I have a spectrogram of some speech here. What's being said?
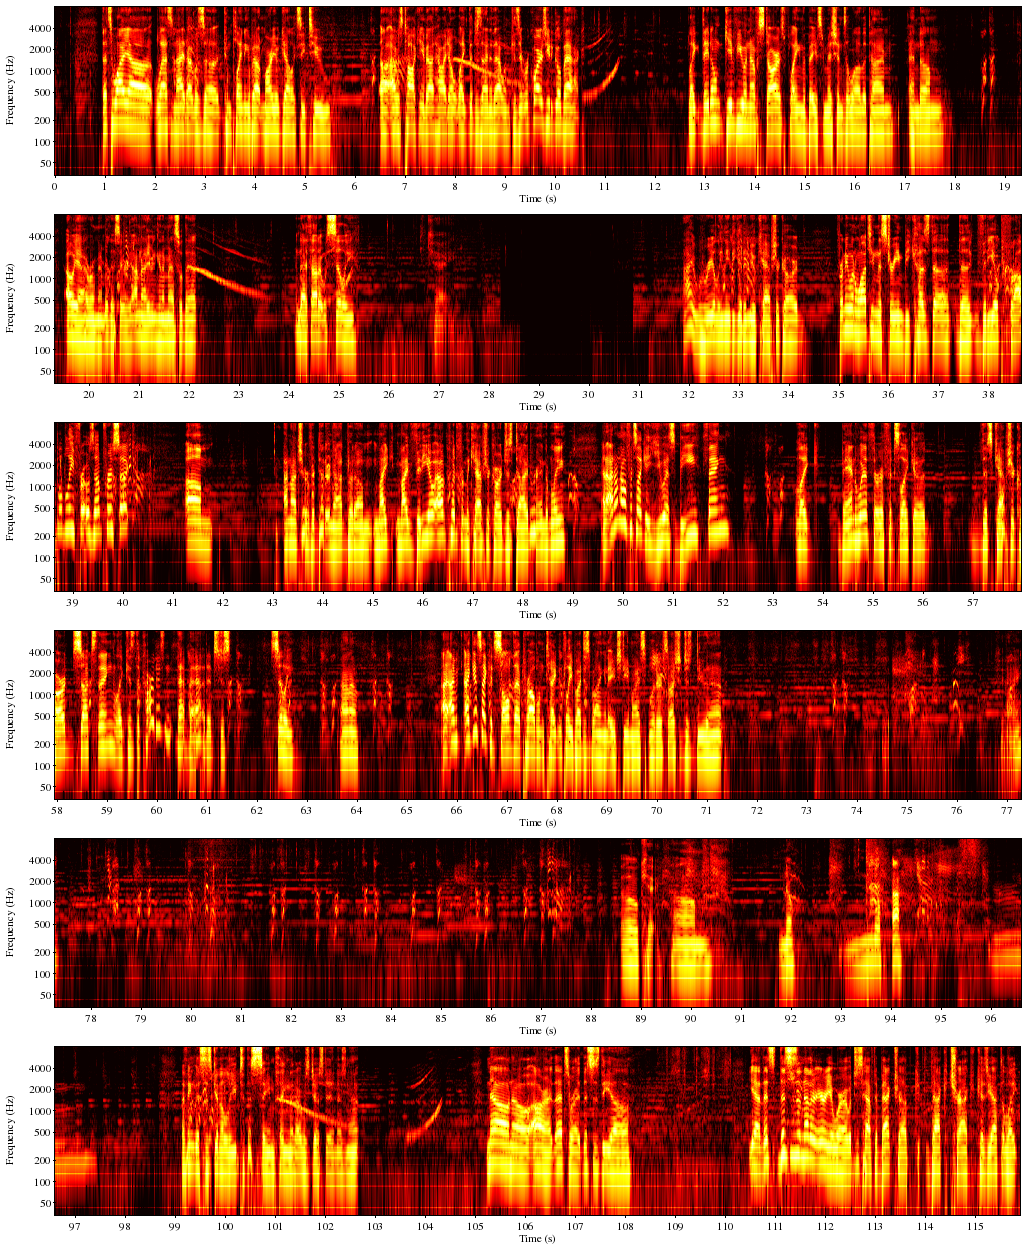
That's why uh, last night I was uh, complaining about Mario Galaxy 2. Uh, I was talking about how I don't like the design of that one because it requires you to go back. Like, they don't give you enough stars playing the base missions a lot of the time. And, um. Oh, yeah, I remember this area. I'm not even going to mess with that and I thought it was silly. Okay. I really need to get a new capture card. For anyone watching the stream, because the the video probably froze up for a sec. Um, I'm not sure if it did or not, but um, my my video output from the capture card just died randomly, and I don't know if it's like a USB thing, like bandwidth or if it's like a this capture card sucks thing? Like because the card isn't that bad. It's just silly. I don't know. I, I, I guess i could solve that problem technically by just buying an hdmi splitter so i should just do that. Okay Okay. Um. No. No. Ah. I think this is gonna lead to the same thing that I was just in, isn't it? No, no. All right, that's right. This is the uh Yeah, this this is another area where I would just have to backtrack backtrack cuz you have to like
